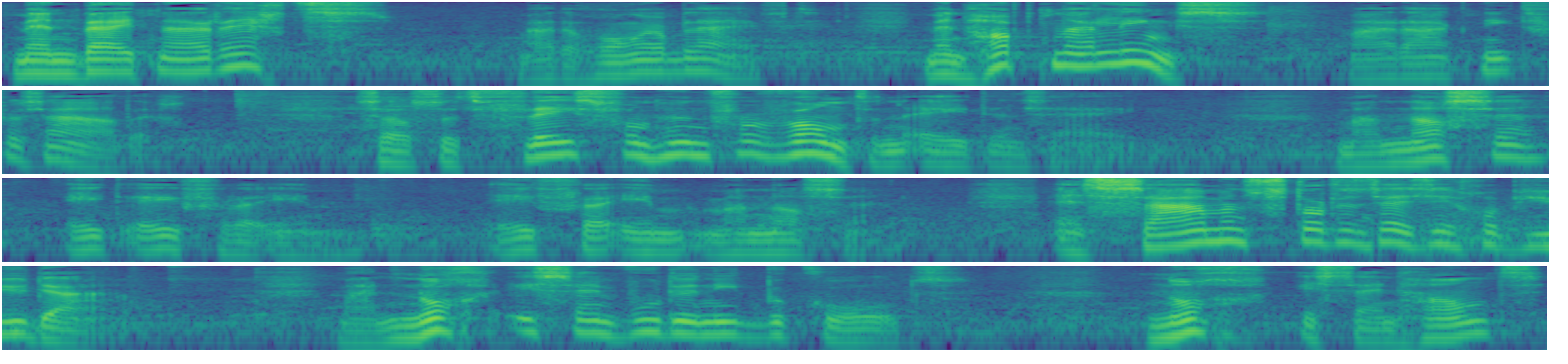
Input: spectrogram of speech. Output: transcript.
Men bijt naar rechts, maar de honger blijft. Men hapt naar links, maar raakt niet verzadigd. Zelfs het vlees van hun verwanten eten zij. Manasse eet Ephraim, Ephraim Manasse. En samen storten zij zich op Juda. Maar nog is zijn woede niet bekoeld. Nog is zijn hand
